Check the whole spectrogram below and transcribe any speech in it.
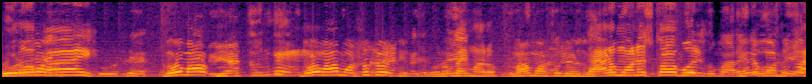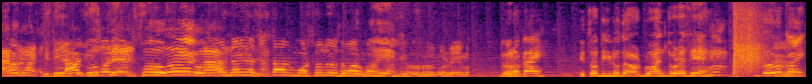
દોરો કઈ? દોરો મારો. દોરો મારો માણસો જોડ છે. દોરો કઈ મારો? મારો માણસો જોડ. તારો મોણસ કયો બોલ? મારે માણસો જોડે. તારો માણસ નહીં હશે તારો માણસો જોડે છે દોરો કઈ? એ તો દીરું ડોન જોડે છે. દોરો કાઈ?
